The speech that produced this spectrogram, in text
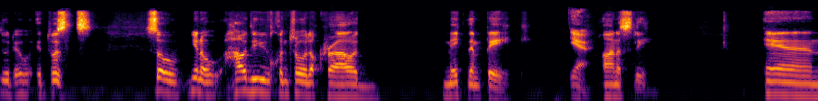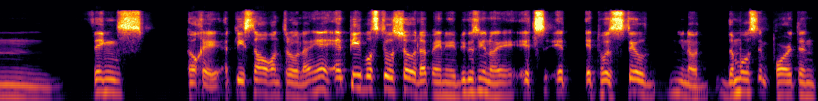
it was so. You know, how do you control a crowd? Make them pay. yeah. honestly. And things okay, at least now control. And people still showed up anyway because you know it's it it was still you know the most important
